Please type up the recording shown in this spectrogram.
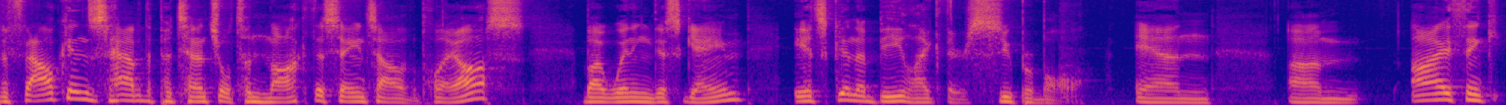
the Falcons have the potential to knock the Saints out of the playoffs by winning this game, it's going to be like their Super Bowl. And um, I think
